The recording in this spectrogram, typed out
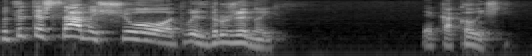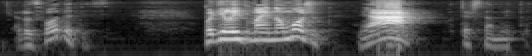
Ну це те ж саме, що от ви з дружиною, яка колишня, розводитесь. Поділити майно можете? А! Те ж саме тут.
